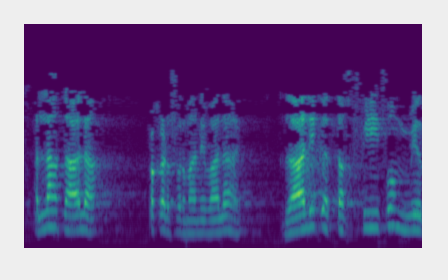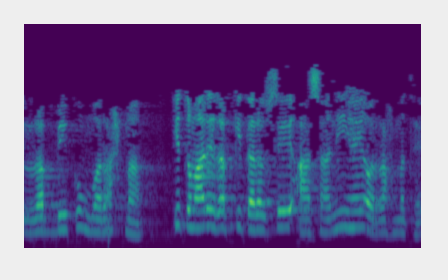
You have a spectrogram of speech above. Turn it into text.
تو اللہ تعالی پکڑ فرمانے والا ہے۔ غالی کا تخفیف مر ربی کم یہ تمہارے رب کی طرف سے آسانی ہے اور رحمت ہے۔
